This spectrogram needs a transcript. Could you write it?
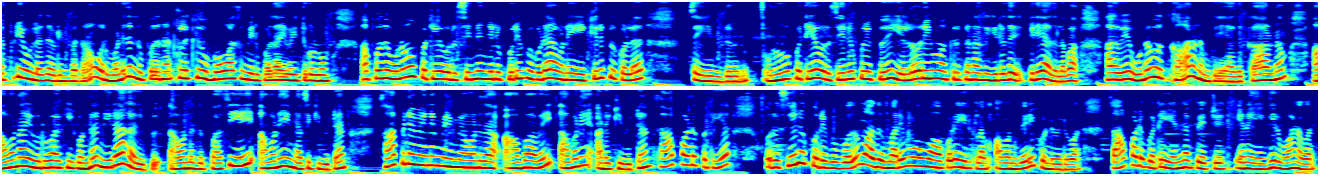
எப்படி உள்ளது அப்படின்னு பார்த்தோம்னா ஒரு மனிதன் முப்பது நாட்களுக்கு உபவாசம் இருப்பதாய் வைத்துக்கொள்வோம். அப்போது உணவு பற்றிய ஒரு சின்னஞ்சிறு குறிப்பு கூட அவனை கிறுக்கு கொள்ள செய்துவிடும். உணவு பற்றிய ஒரு சிறு குறிப்பு எல்லோரையும் கிறுக்கனாகிறது கிடையாது அல்லவா? ஆகவே உணவு காரணம் கிடையாது. காரணம் அவனாய் உருவாக்கி கொண்ட நிராகரிப்பு. அவனது பசியை அவனே நசுக்கிவிட்டான். சாப்பிட வேண்டும் என்று அவனது அபாவை அவனே அடக்கிவிட்டான். சாப்பாடு பற்றிய ஒரு சிறு குறிப்பு போதும் அது மறைமுகமாக கூட இருக்கலாம். அவன் வெறி கொண்டு விடுவான் சாப்பாடு பற்றி என்ன பேச்சு என எகிர்வான் அவன்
